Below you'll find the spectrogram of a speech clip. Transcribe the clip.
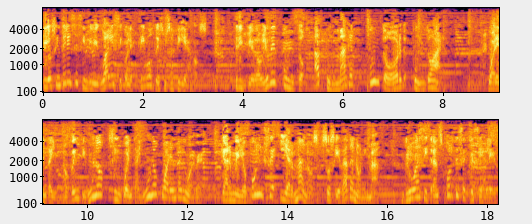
los intereses individuales y colectivos de sus afiliados. www.apumag.org.ar 4121 5149 Carmelo Pólice y Hermanos, Sociedad Anónima. Grúas y transportes especiales.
